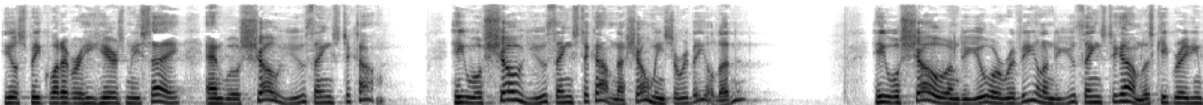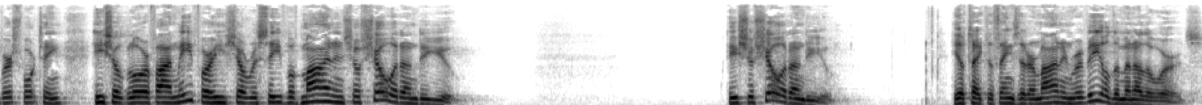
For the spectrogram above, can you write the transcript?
He'll speak whatever He hears me say and will show you things to come. He will show you things to come. Now, show means to reveal, doesn't it? He will show unto you or reveal unto you things to come. Let's keep reading verse 14. He shall glorify me, for he shall receive of mine and shall show it unto you. He shall show it unto you. He'll take the things that are mine and reveal them, in other words.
